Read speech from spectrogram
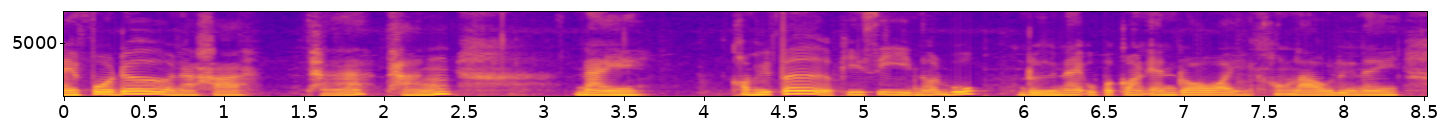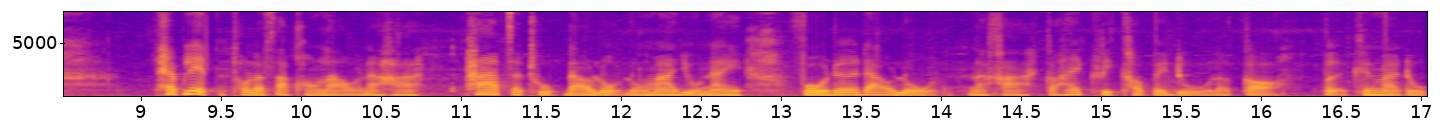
ในโฟลเดอร์นะคะทั้งในคอมพิวเตอร์ PC โน้ตบุ๊กหรือในอุปกรณ์ Android ของเรา หรือในแท็บเล็ตโทรศัพท์ของเรานะคะ ภาพจะถูกดาวน์โหลดลงมาอยู่ในโฟลเดอร์ดาวน์โหลดนะคะ ก็ให้คลิกเข้าไปดูแล้วก็เปิดขึ้นมาดู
